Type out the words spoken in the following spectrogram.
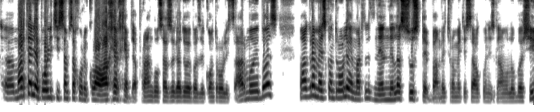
მართალია პოლიციის სამსახური კვლავ ახერხებდა ფრანგულ საზოგადოებაზე კონტროლის წარმოებას, მაგრამ ეს კონტროლი მართლაც ნელ-ნელა სუსტდება მე-18 საუკუნის განმავლობაში.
